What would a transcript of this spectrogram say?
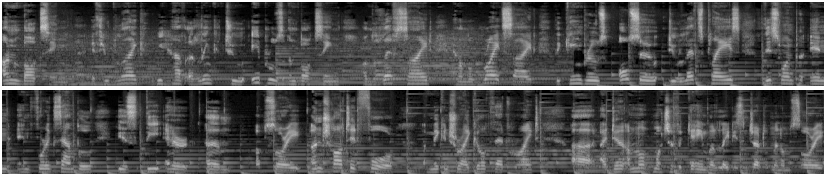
unboxing. If you'd like, we have a link to April's unboxing on the left side and on the right side. The Game Bros also do Let's Plays. This one put in, and for example, is the Air, um, I'm sorry, Uncharted 4. I'm making sure I got that right. Uh, I don't. I'm not much of a gamer, ladies and gentlemen. I'm sorry.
